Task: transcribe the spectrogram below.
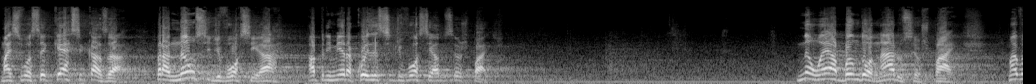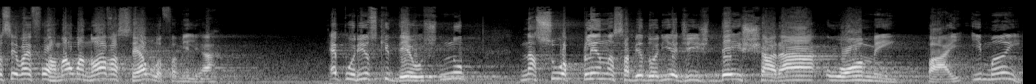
Mas se você quer se casar para não se divorciar, a primeira coisa é se divorciar dos seus pais. Não é abandonar os seus pais, mas você vai formar uma nova célula familiar. É por isso que Deus, no, na sua plena sabedoria, diz: Deixará o homem pai e mãe,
